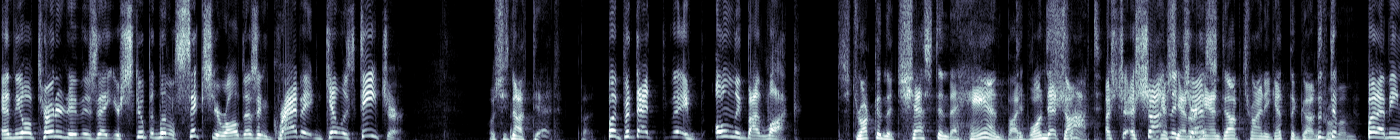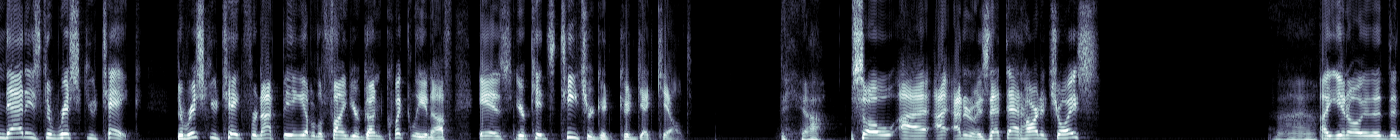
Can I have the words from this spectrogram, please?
and the alternative is that your stupid little six-year-old doesn't grab it and kill his teacher. Well, she's not dead, but But but that only by luck. struck in the chest and the hand by one That's shot. A, sh- a shot I guess in she the had her chest. hand up trying to get the gun But, from the- him. but I mean, that is the risk you take. The risk you take for not being able to find your gun quickly enough is your kid's teacher could, could get killed. Yeah. So uh, I I don't know. Is that that hard a choice? Uh, Uh, you know, th- th-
